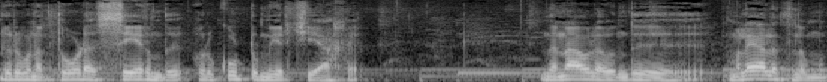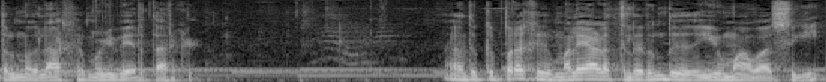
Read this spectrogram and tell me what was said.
நிறுவனத்தோடு சேர்ந்து ஒரு கூட்டு முயற்சியாக இந்த நாவலை வந்து மலையாளத்தில் முதல் முதலாக மொழிபெயர்த்தார்கள். அதுக்கு பிறகு மலையாளத்திலிருந்து யூமா வாசுகி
